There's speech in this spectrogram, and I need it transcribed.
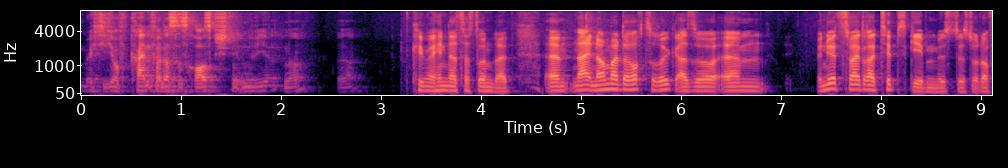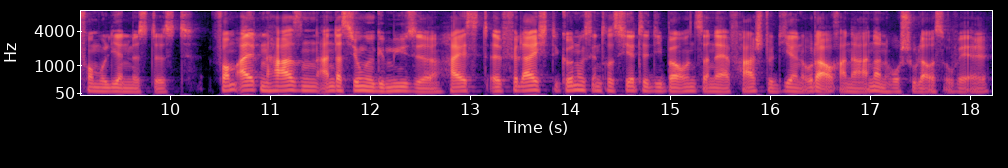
möchte ich auf keinen Fall, dass das rausgeschnitten wird. Ne? Ja. Kriegen wir hin, dass das drin bleibt. Ähm, nein, nochmal darauf zurück. Also, ähm, wenn du jetzt zwei, drei Tipps geben müsstest oder formulieren müsstest, vom alten Hasen an das junge Gemüse, heißt äh, vielleicht Gründungsinteressierte, die bei uns an der FH studieren oder auch an einer anderen Hochschule aus OWL.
